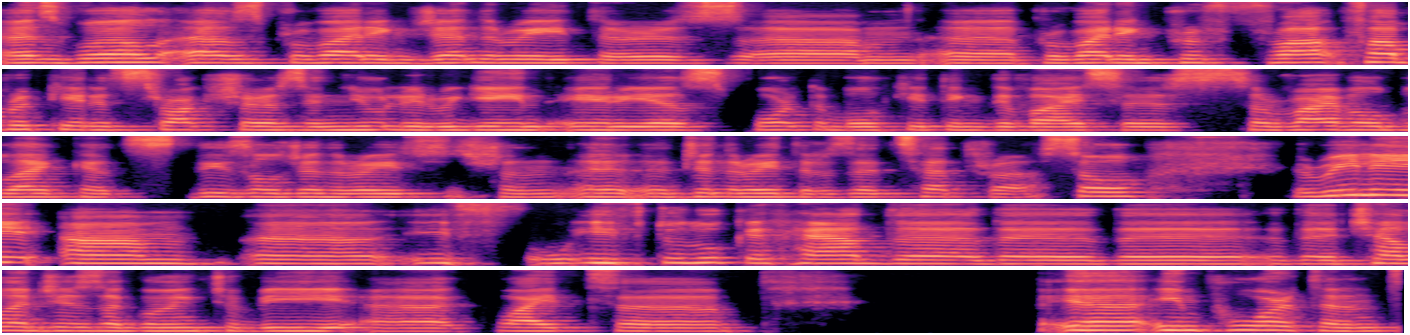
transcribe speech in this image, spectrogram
as well as providing generators, um, uh, providing fabricated structures in newly regained areas, portable heating devices, survival blankets, diesel generation uh, uh generators, etc. So really, um, uh, if if to look ahead, the the the, challenges are going to be uh, quite uh, important.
